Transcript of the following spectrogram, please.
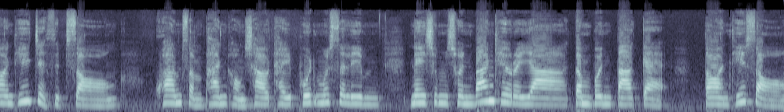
ตอนที่ 72 ความสัมพันธ์ของชาวไทยพุทธมุสลิม ในชุมชนบ้านเทรยา ตำบลตาแกะ ตอนที่สอง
